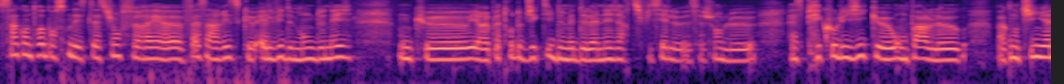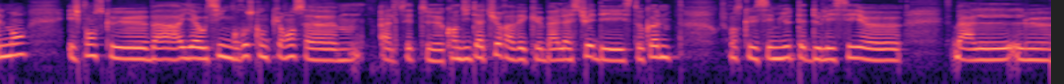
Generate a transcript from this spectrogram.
53% des stations feraient euh, face à un risque élevé de manque de neige. Donc il n'y aurait pas trop d'objectif de mettre de la neige artificielle, sachant l'aspect écologique, on parle bah, continuellement. Et je pense que bah, il y a aussi une grosse concurrence euh, à cette euh, candidature avec euh, bah, la Suède et Stockholm. Je pense que c'est mieux peut-être de laisser euh, bah, le,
